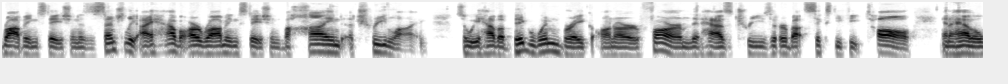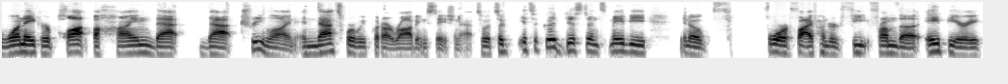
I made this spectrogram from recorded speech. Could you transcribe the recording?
robbing station is essentially I have our robbing station behind a tree line. So we have a big windbreak on our farm that has trees that are about 60 feet tall, and I have a one acre plot behind that that tree line, and that's where we put our robbing station at. So it's a it's a good distance, maybe you know four or 500 feet from the apiary,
